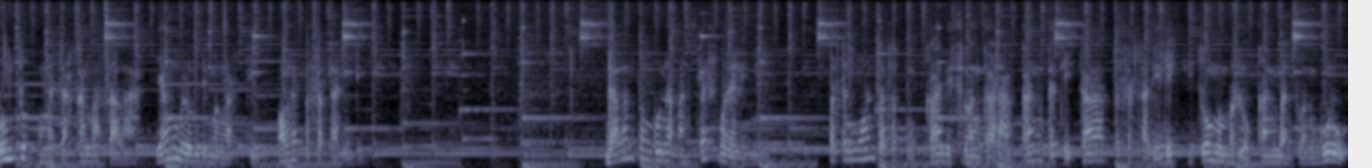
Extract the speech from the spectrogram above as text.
untuk memecahkan masalah yang belum dimengerti oleh peserta didik. Dalam penggunaan flash model ini, Pertemuan tatap muka diselenggarakan ketika peserta didik itu memerlukan bantuan guru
